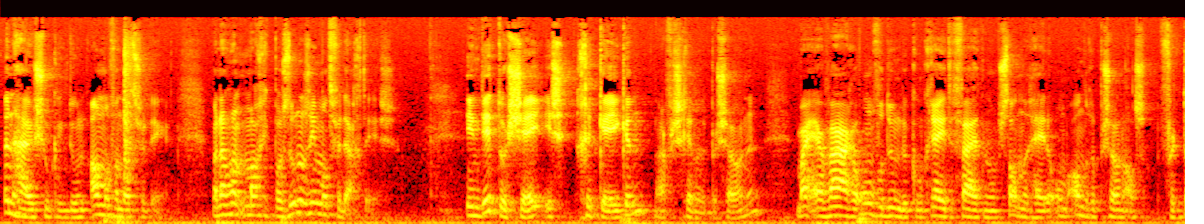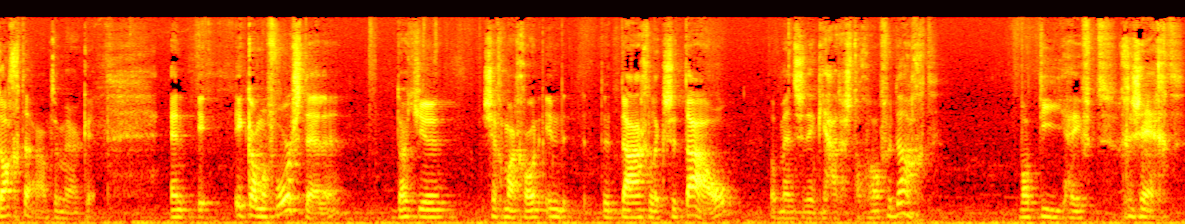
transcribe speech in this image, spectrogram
een huiszoeking doen, allemaal van dat soort dingen. Maar dan mag ik pas doen als iemand verdachte is. In dit dossier is gekeken naar verschillende personen, maar er waren onvoldoende concrete feiten en omstandigheden om andere personen als verdachte aan te merken. En ik, kan me voorstellen dat je, zeg maar, gewoon in de, de dagelijkse taal, dat mensen denken, ja, dat is toch wel verdacht. Wat die heeft gezegd.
